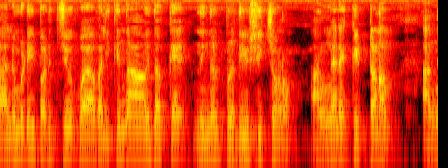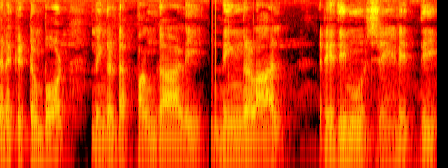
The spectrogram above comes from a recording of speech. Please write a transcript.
തലമുടി പറിച്ചു വലിക്കുന്ന ആ ഇതൊക്കെ നിങ്ങൾ പ്രതീക്ഷിച്ചോണം. അങ്ങനെ കിട്ടണം. അങ്ങനെ കിട്ടുമ്പോൾ നിങ്ങളുടെ പങ്കാളി നിങ്ങളാൽ രതിമൂർച്ചയിലെത്തി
